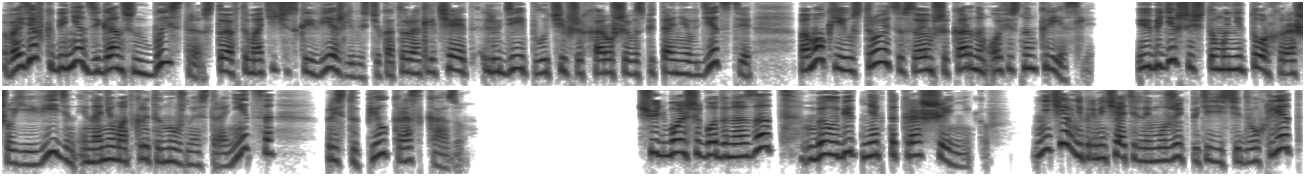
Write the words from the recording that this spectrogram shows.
Войдя в кабинет, Зиганшин быстро, с той автоматической вежливостью, которая отличает людей, получивших хорошее воспитание в детстве, помог ей устроиться в своем шикарном офисном кресле. И, убедившись, что монитор хорошо ей виден и на нем открыта нужная страница, приступил к рассказу. Чуть больше года назад был убит некто Крашенников. Ничем не примечательный мужик 52 лет,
